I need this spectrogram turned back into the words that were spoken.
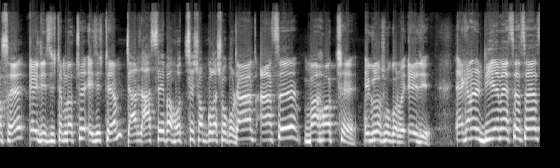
আছে? এই যে সিস্টেমটা হচ্ছে এই সিস্টেম চার্জ আছে বা হচ্ছে সবগুলা শো করবে? চার্জ আছে বা হচ্ছে এগুলো শো করবে। এই যে এখানে ডিএমএসএসএস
